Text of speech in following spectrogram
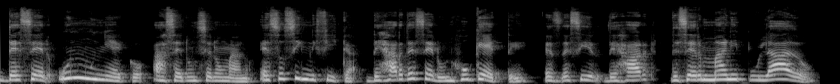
de ser un muñeco a ser un ser humano. Eso significa dejar de ser un juguete, es decir, dejar de ser manipulado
